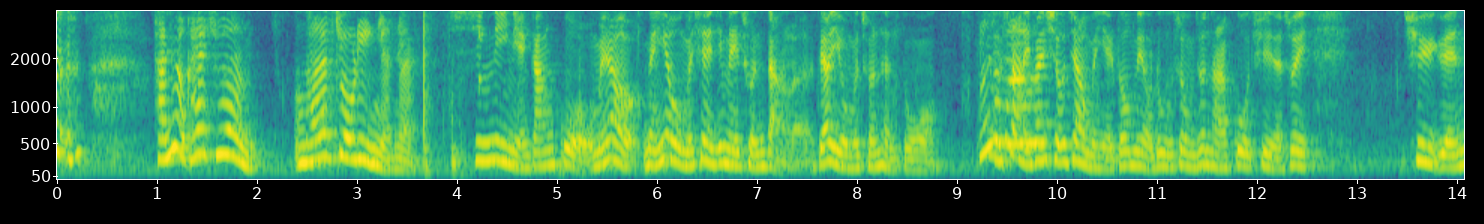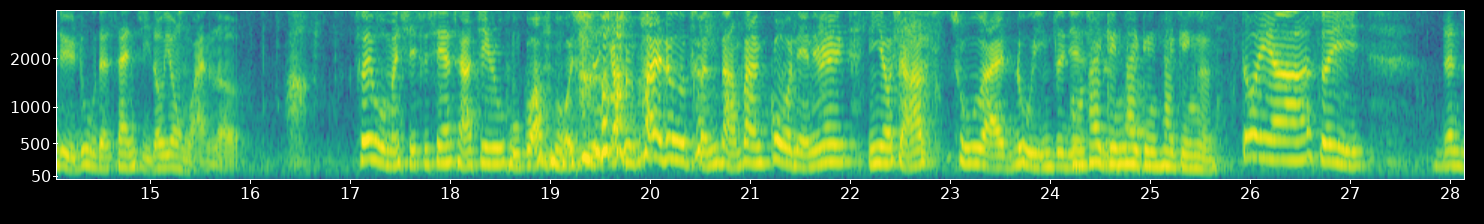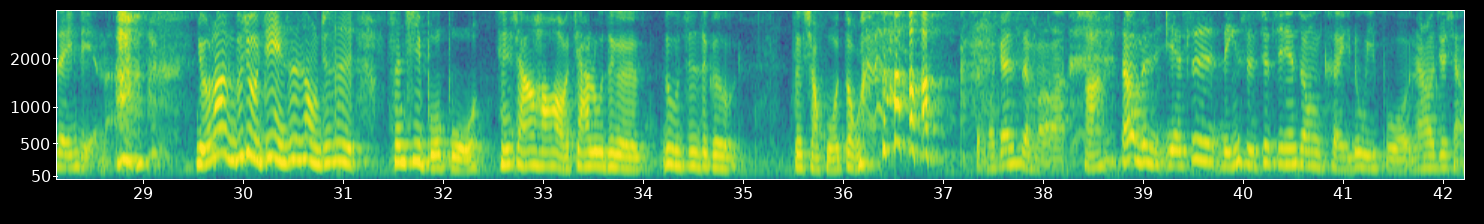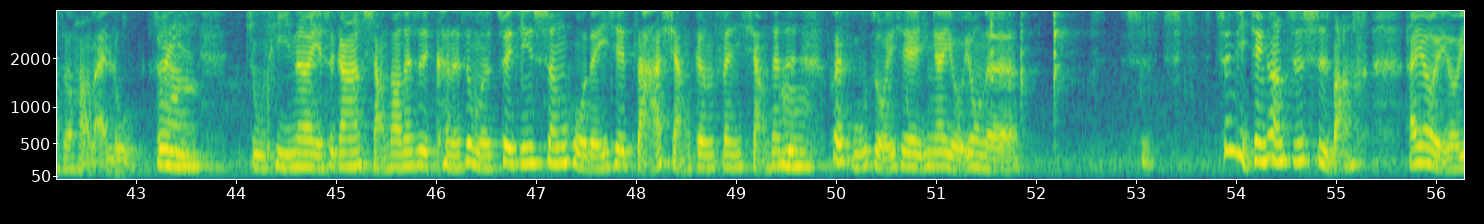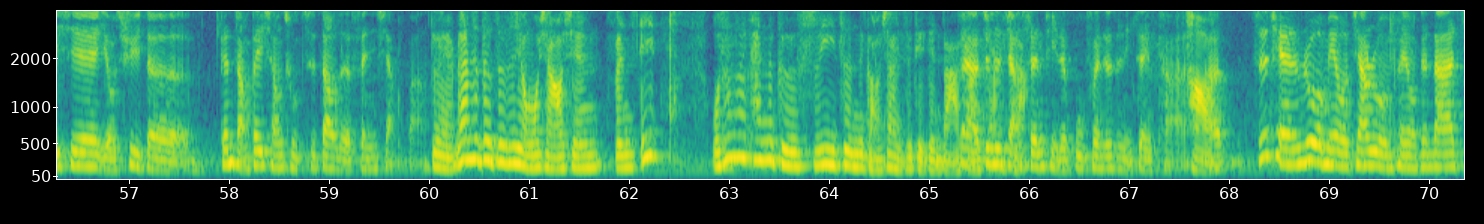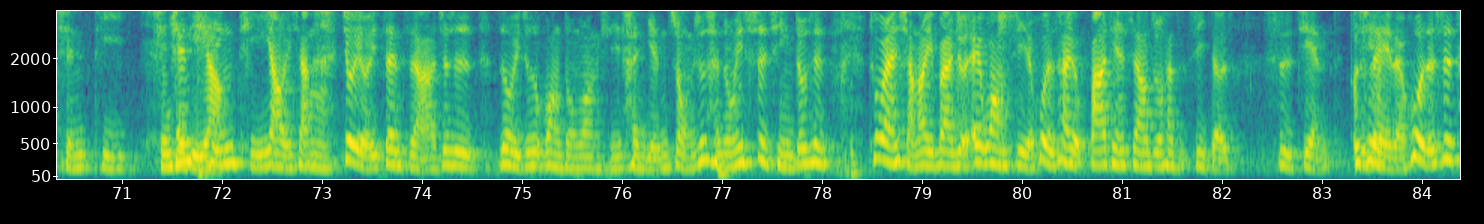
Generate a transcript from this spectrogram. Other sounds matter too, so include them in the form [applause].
[laughs] 还没有开春，我们还在旧历年呢。新历年刚过，我们要没有？我们现在已经没存档了，不要以为我们存很多。因为上礼拜休假，我们也都没有录，所以我们就拿过去的，所以去原旅录的三集都用完了。所以我们其实现在才要进入湖光模式，[laughs] 赶快录存档，不然过年因为你有想要出来录音这件事，哦太惊太惊太惊了！对呀、所以认真一点啦。[laughs] 有啦，你不觉得我今天也是这种，就是生气勃勃，很想要好好加入这个录制这个的小活动 [laughs] 什么跟什么啊？啊？然后我们也是临时就今天中午可以录一波，然后就想说好来录，所以啊主题呢也是刚刚想到，但是可能是我们最近生活的一些杂想跟分享，但是会辅佐一些应该有用的，是是身体健康知识吧，还有有一些有趣的跟长辈相处之道的分享吧。对，那在这这之前，我想要先分，哎、我上次看那个失忆症那个，好像也是可以跟大家对啊，稍微就是。讲身体的部分，就是你这一趴。好啊之前如果没有加入我们朋友，跟大家前提前提要提要一下，就有一阵子啊，就是肉语就是忘东忘西，很严重，就是很容易事情都是突然想到一半就哎、忘记了，或者他有八件事要做，他只记得四件之类的，或者是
